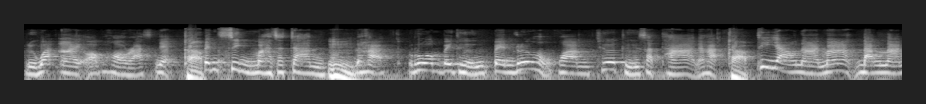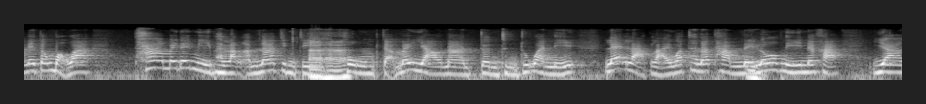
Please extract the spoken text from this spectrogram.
หรือว่า Eye of Horus เนี่ยครับเป็นสิ่งมหัศจรรย์อืมนะคะ รวมไปถึงเป็นเรื่องของความเชื่อถือศรัทธานะคะครับที่ยาวนานมาก ดังนั้นเนี่ยต้องบอกว่าถ้าไม่ได้มีพลังอำนาจจริงอ่าฮะๆคงจะไม่ยาวนานจนถึงทุกวันนี้ และหลากหลายวัฒนธรรมในโลกนี้นะคะ ยัง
